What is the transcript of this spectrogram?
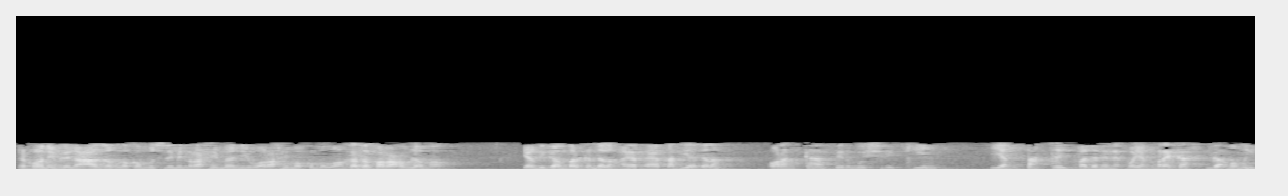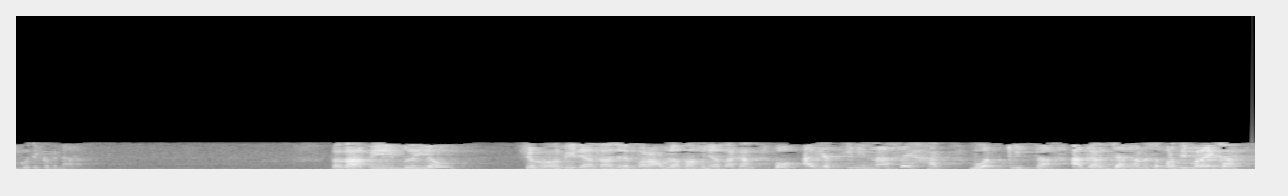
Ikhwan ibn a'azakum muslimin rahimani wa rahimakumullah. Kata para ulama. Yang digambarkan dalam ayat-ayat tadi adalah orang kafir musyrikin yang taklid pada nenek moyang mereka nggak mau mengikuti kebenaran. Tetapi beliau Syekh Rabi di antaranya dan para ulama menyatakan bahwa ayat ini nasihat buat kita agar jangan seperti mereka.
